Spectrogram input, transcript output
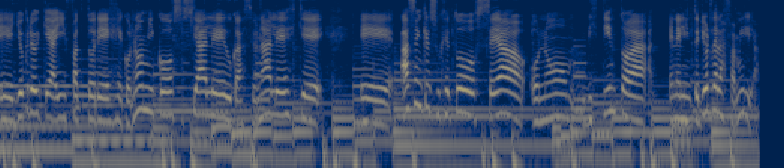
eh, yo creo que hay factores económicos, sociales, educacionales que eh, hacen que el sujeto sea o no distinto en el interior de la familia.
